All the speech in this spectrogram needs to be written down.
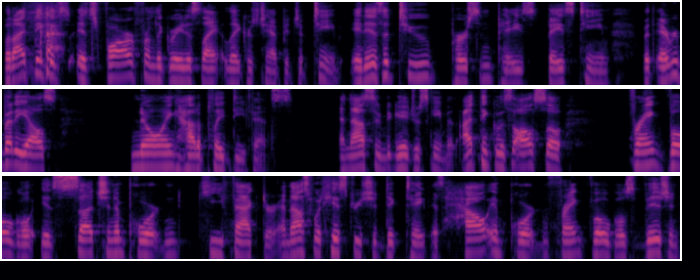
but I think it's it's far from the greatest Lakers championship team. It is a two-person pace based team with everybody else knowing how to play defense, and that's the major scheme. I think it was also Frank Vogel is such an important key factor, and that's what history should dictate: is how important Frank Vogel's vision,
